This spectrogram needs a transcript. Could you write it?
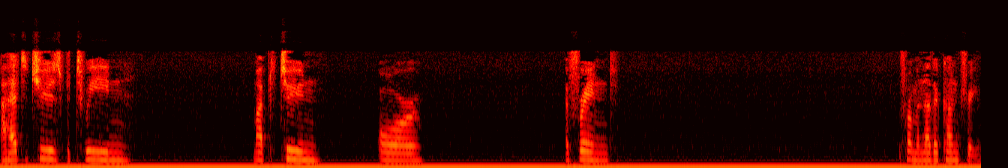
I had to choose between my platoon or a friend from another country.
